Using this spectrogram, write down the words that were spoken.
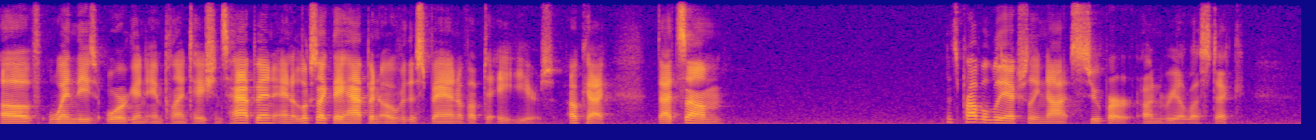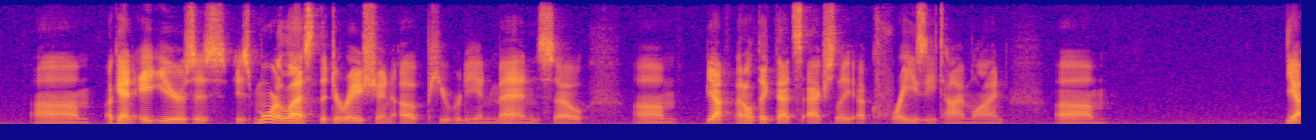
of when these organ implantations happen, and it looks like they happen over the span of up to eight years. Okay, that's um, that's probably actually not super unrealistic. Um, again, eight years is is more or less the duration of puberty in men. So, um, yeah, I don't think that's actually a crazy timeline. Um, yeah.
